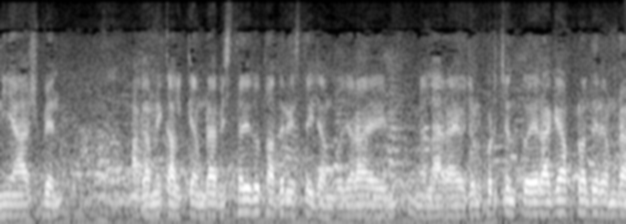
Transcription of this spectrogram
নিয়ে আসবেন আগামীকালকে আমরা বিস্তারিত তাদের কাছ থেকে জানব, যারা এই মেলার আয়োজন করছেন। তো এর আগে আপনাদের আমরা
